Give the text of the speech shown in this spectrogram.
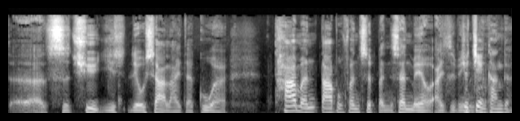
呃死去遗留下来的孤儿，他们大部分是本身没有艾滋病就，健康的，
